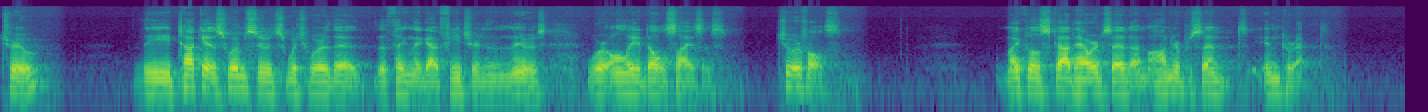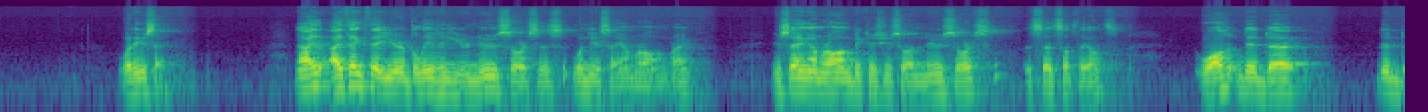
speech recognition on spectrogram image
True. The tuck-in swimsuits, which were the, the thing that got featured in the news, were only adult sizes. True or false? Michael Scott Howard said, I'm 100% incorrect. What do you say? Now, I, I think that you're believing your news sources when you say I'm wrong, right? You're saying I'm wrong because you saw a news source that said something else? Wal- did, uh, did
